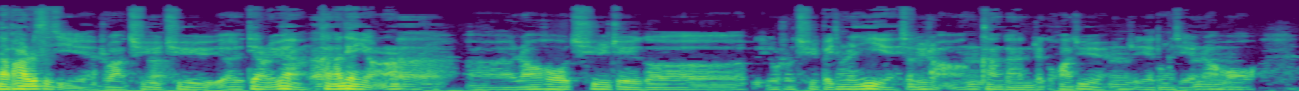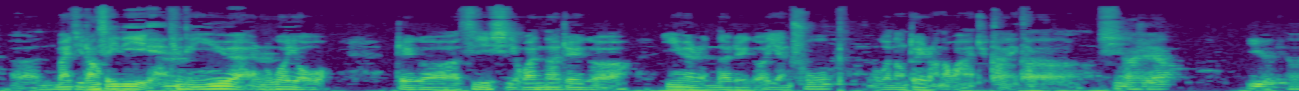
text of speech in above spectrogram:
哪怕是自己是吧？去去呃电影院看看电影，啊，然后去这个，有时候去北京人艺小剧场看看这个话剧这些东西，然后。呃，买几张 CD，听听音乐。如果有这个自己喜欢的这个音乐人的这个演出，如果能对上的话，去看一看。喜欢谁呀？音乐里头？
